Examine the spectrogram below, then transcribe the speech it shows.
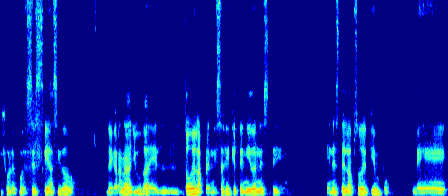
Híjole, pues es que ha sido de gran ayuda el, todo el aprendizaje que he tenido en este, en este lapso de tiempo. Me,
